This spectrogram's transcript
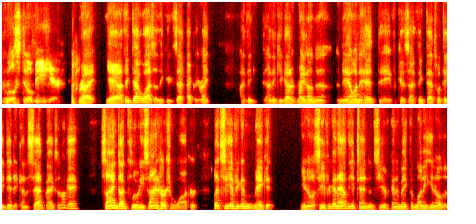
We'll still be here. Right. Yeah, I think that was. I think you're exactly right. I think I think you got it right on the, the nail on the head, Dave, because I think that's what they did. They kind of sat back, said, "Okay, sign Doug Flutie, sign Herschel Walker. Let's see if you can make it. You know, see if you're going to have the attendance, see if you're going to make the money. You know, the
